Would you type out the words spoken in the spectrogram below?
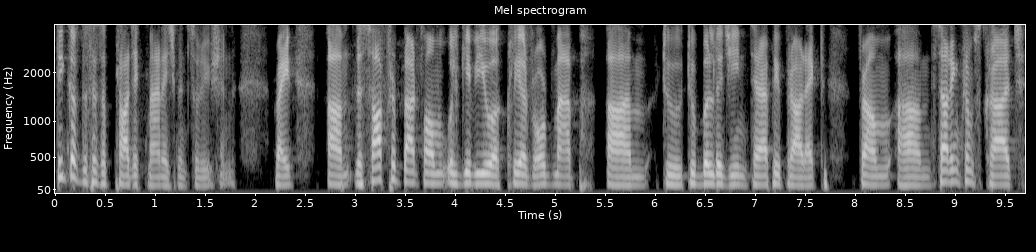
Think of this as a project management solution, right? Um, the software platform will give you a clear roadmap um, to to build a gene therapy product from um, starting from scratch.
